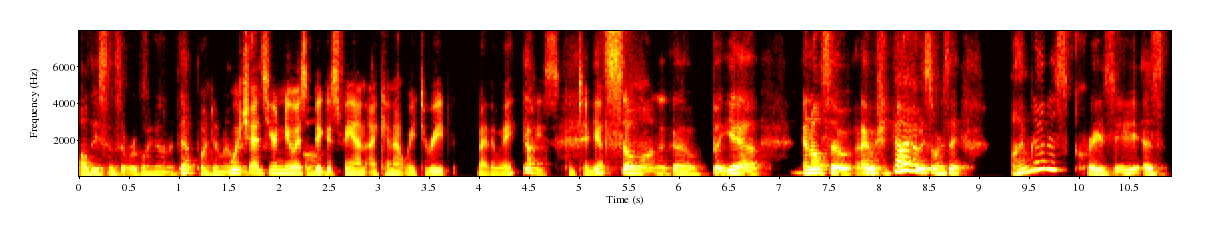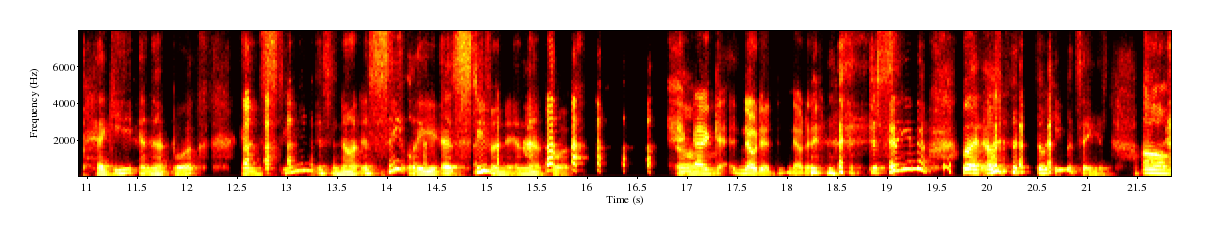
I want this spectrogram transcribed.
all these things that were going on at that point in my Which, life. Which, as your newest, Um, biggest fan, I cannot wait to read. By the way, Yeah. please continue. It's so long ago, but yeah. And also, I always- I always want to say, I'm not as crazy as Peggy in that book, and Stephen is not as saintly as Stephen in that book. Um, Okay, noted. Noted. just so you but uh, though he would say he is. Um,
